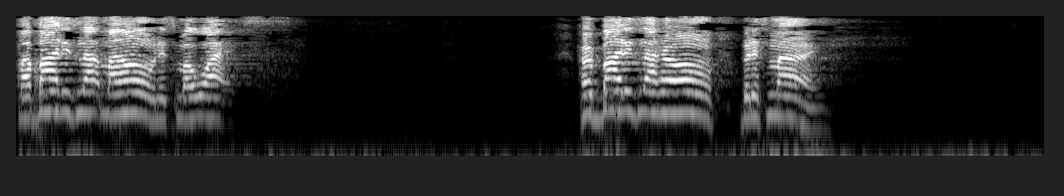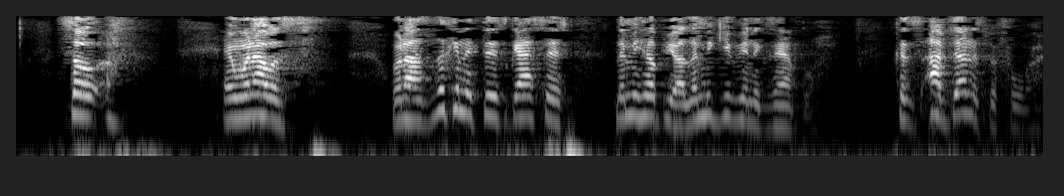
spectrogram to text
My body's not my own, it's my wife's. Her body's not her own, but it's mine. So, and when I was, when I was looking at this, God said, let me help you out. Let me give you an example. Because I've done this before.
